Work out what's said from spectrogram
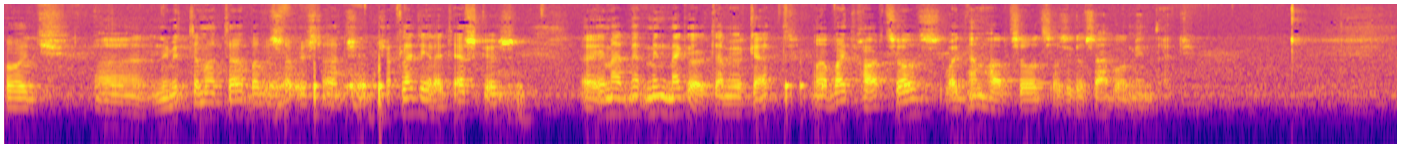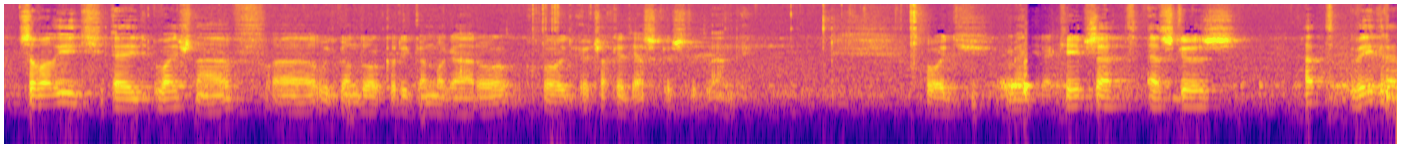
hogy nimittamata, vissza csak legyél egy eszköz. Én már mind megöltem őket, vagy harcolsz, vagy nem harcolsz, az igazából mindegy. Szóval így egy Vajsnáv uh, úgy gondolkodik önmagáról, hogy ő csak egy eszköz tud lenni. Hogy mennyire képzett eszköz, hát végre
